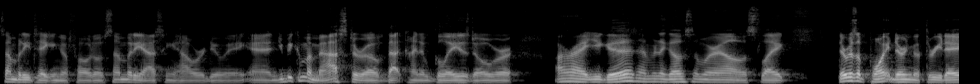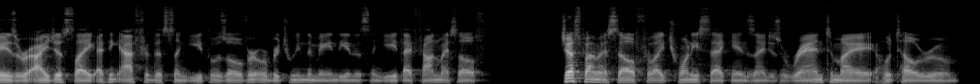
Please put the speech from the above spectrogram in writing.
somebody taking a photo, somebody asking how we're doing, and you become a master of that kind of glazed over. All right, you good? I'm gonna go somewhere else. Like there was a point during the three days where I just like I think after the Sangeet was over or between the Mehndi and the Sangeet, I found myself just by myself for like 20 seconds and I just ran to my hotel room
